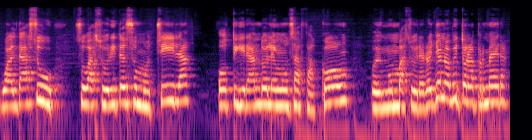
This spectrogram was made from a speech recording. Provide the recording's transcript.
Guardar su, su basurita en su mochila o tirándole en un zafacón o en un basurero. Yo no he visto la primera.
